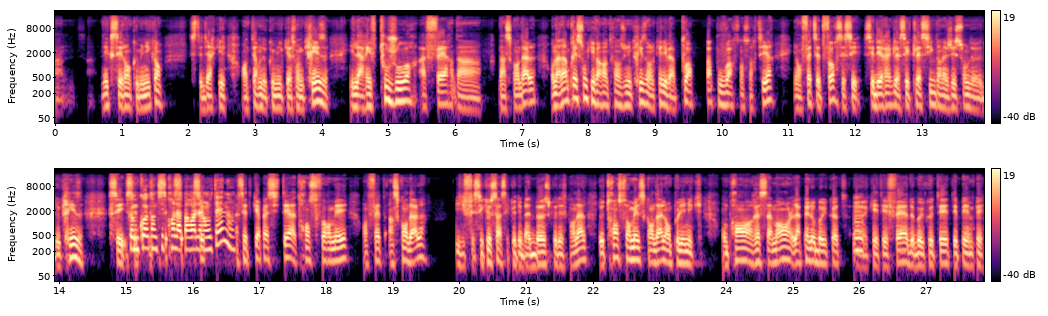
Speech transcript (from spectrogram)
un, un excellent communicant. C'est-à-dire qu'en termes de communication de crise, il arrive toujours à faire d'un d'un scandale. On a l'impression qu'il va rentrer dans une crise dans laquelle il va pouvoir, pas pouvoir s'en sortir. Et en fait, cette force, et c'est des règles assez classiques dans la gestion de, de crise. C'est comme quoi quand il prend la parole à l'antenne. Cette capacité à transformer en fait un scandale. C'est que ça, c'est que des bad buzz, que des scandales, de transformer le scandale en polémique. On prend récemment l'appel au boycott euh, mm. qui a été fait de boycotter TPMP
